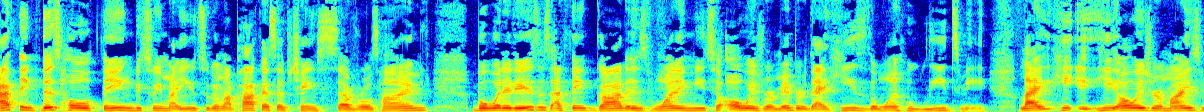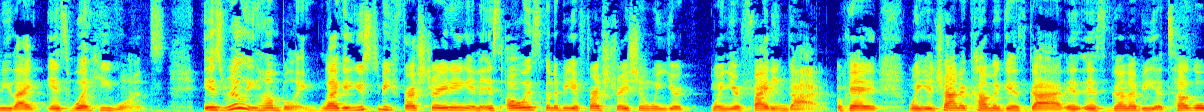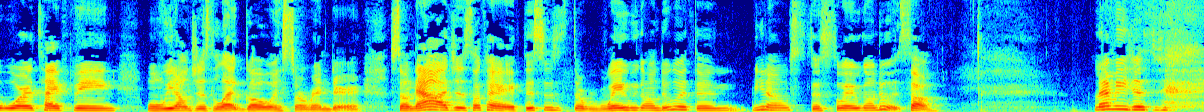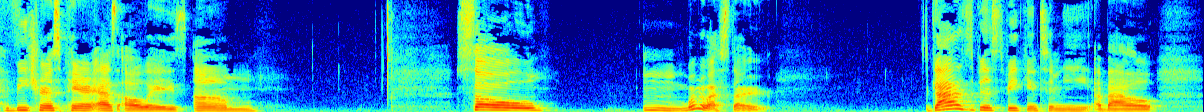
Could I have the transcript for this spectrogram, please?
I think this whole thing between my YouTube and my podcast have changed several times. But what it is, is I think God is wanting me to always remember that He's the one who leads me. Like He He always reminds me like it's what He wants. It's really humbling. Like it used to be frustrating, and it's always gonna be a frustration when you're when you're fighting God, okay? When you're trying to come against God, it, it's gonna be a tug of war type thing when we don't just let go and surrender. So now I just, okay, if this is the way we're gonna do it, then, you know, this is the way we're gonna do it. So let me just be transparent as always. Um, so, mm, where do I start? God's been speaking to me about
